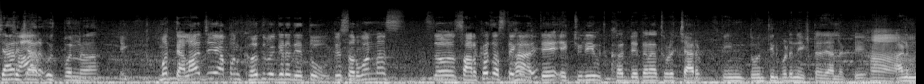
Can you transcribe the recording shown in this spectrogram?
चार चार उत्पन्न मग त्याला जे आपण खत वगैरे देतो ते सर्वांना स- सारखंच असते का हा ते? ते ऍक्च्युली खत देताना थोडं चार तीन दोन तीन पटीने एक्स्ट्रा द्यायला लागते. हा. आणि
